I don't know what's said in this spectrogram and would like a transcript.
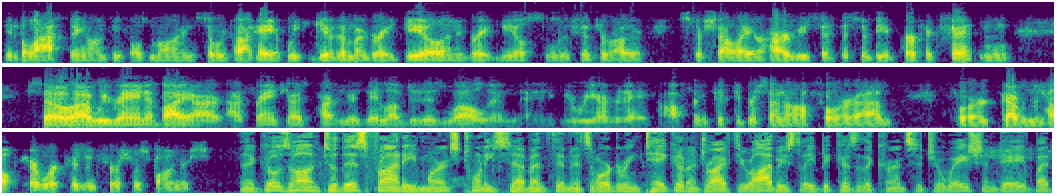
is the last thing on people's minds. So we thought, hey, if we could give them a great deal and a great meal solution through either Swiss or Harvey's, that this would be a perfect fit. And so uh, we ran it by our, our franchise partners. They loved it as well. And, and here we are today offering 50% off for um, for government healthcare workers and first responders. And it goes on to this Friday, March 27th, and it's ordering takeout and drive through, obviously, because of the current situation, Dave. But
